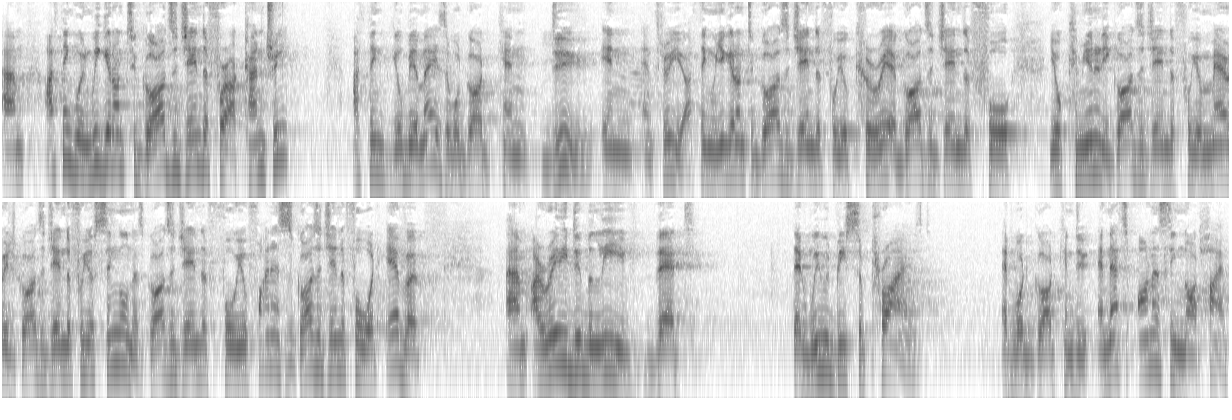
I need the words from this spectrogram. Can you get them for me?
Um, I think when we get onto God's agenda for our country, I think you'll be amazed at what God can do in and through you. I think when you get onto God's agenda for your career, God's agenda for your community, God's agenda for your marriage, God's agenda for your singleness, God's agenda for your finances, God's agenda for whatever, um, I really do believe that, that we would be surprised at what God can do. And that's honestly not hype.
